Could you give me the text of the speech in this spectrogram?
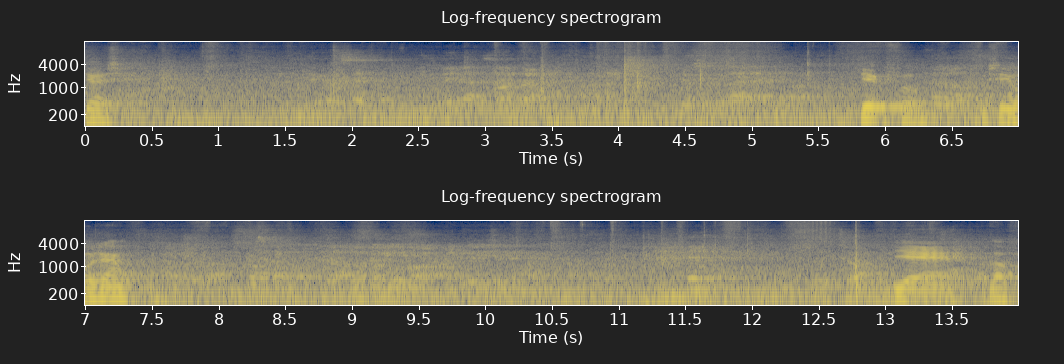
Good. Beautiful. You see yours down? Yeah, lovely.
